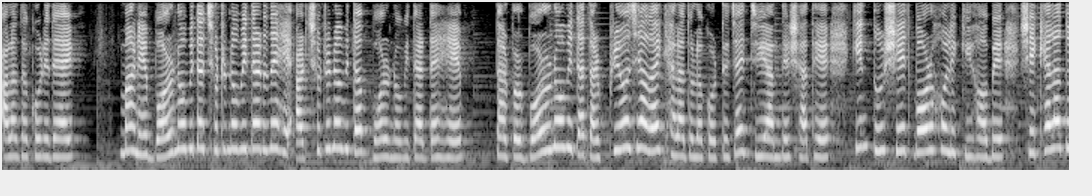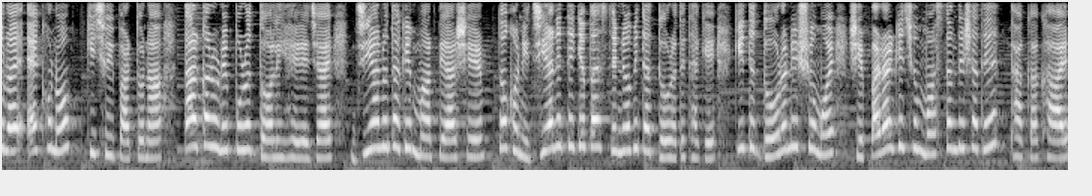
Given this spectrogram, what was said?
আলাদা করে দেয়। মানে বড় নবিতা ছোট নবিতার দেহে আর ছোট নবিতা বড় নবিতার দেহে। তারপর বড় নবিতা তার প্রিয় জায়গায় খেলাধুলা করতে যায় জিয়ানদের সাথে। কিন্তু সে বড় হলে কি হবে? সে খেলাধুলায় এখনও কিছুই পারতো না। তার কারণে পুরো দলই হেরে যায়। জিয়ানও তাকে মারতে আসে। তখনই জিয়ানের থেকে বাঁচতে নবিতা দৌড়াতে থাকে। কিন্তু দৌড়ানোর সময় সে পাড়ার কিছু মাস্তানদের সাথে ধাক্কা খায়।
